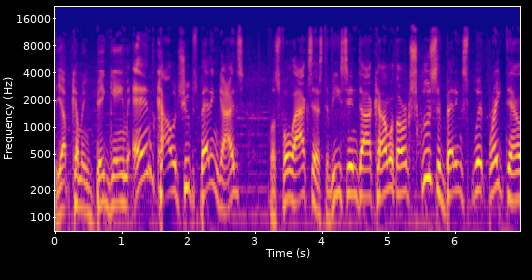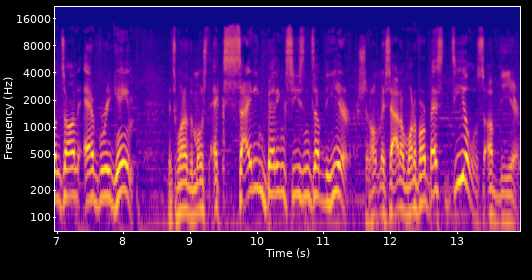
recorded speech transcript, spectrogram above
the upcoming big game, and college hoops betting guides plus full access to vsin.com with our exclusive betting split breakdowns on every game. It's one of the most exciting betting seasons of the year, so don't miss out on one of our best deals of the year.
